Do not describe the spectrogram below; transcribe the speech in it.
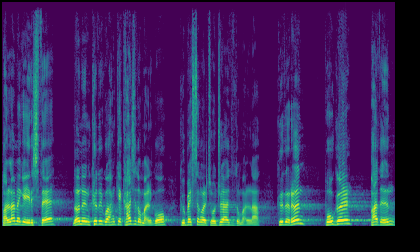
발람에게 이르시되 너는 그들과 함께 가지도 말고 그 백성을 조주하지도 말라. 그들은 복을 받은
